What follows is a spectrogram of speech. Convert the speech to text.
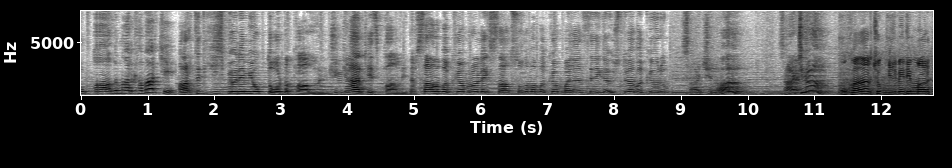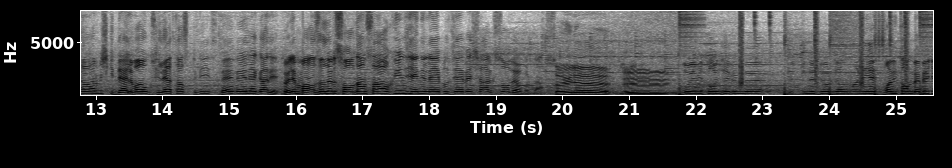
çok pahalı marka var ki. Artık hiçbir önemi yoktu orada pahalılığın. Çünkü herkes pahalıydı. Sağıma bakıyorum Rolex, sağ, soluma bakıyorum Balenciaga, üstüme bakıyorum. Sakin ol. Sakin ol. O kadar çok bilmediğim marka varmış ki Delvaux, Pilatas Please, BVL Gari. Böyle mağazaları soldan sağa okuyunca yeni Label C5 şarkısı oluyor burada. Söyle. Louis Vuitton cebimde. Üstünde Giorgio Armani. Manitam bebek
